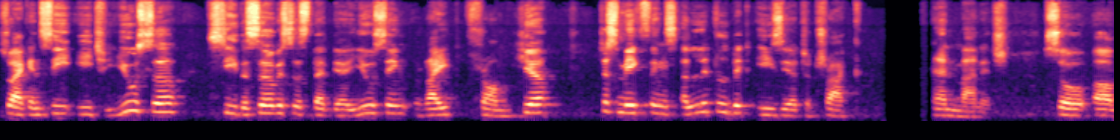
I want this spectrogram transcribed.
So I can see each user, see the services that they're using right from here. Just make things a little bit easier to track and manage. So uh,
